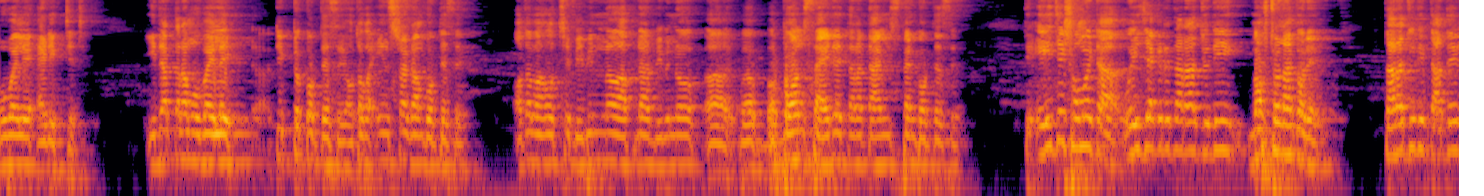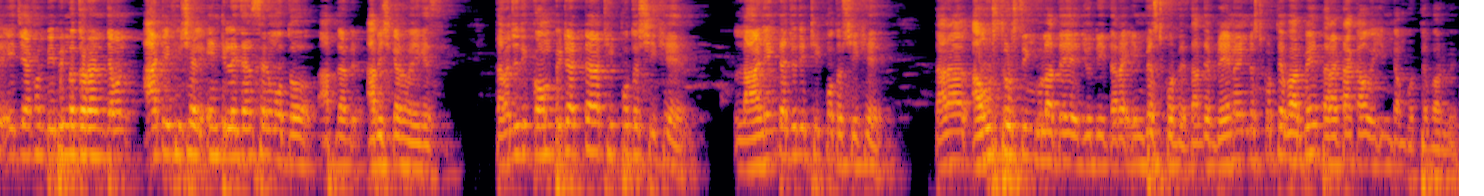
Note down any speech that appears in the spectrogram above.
মোবাইলে অ্যাডিক্টেড ইদার তারা মোবাইলে টিকটক করতেছে, অথবা ইনস্টাগ্রাম করতেছে, অথবা হচ্ছে বিভিন্ন আপনার বিভিন্ন পন সাইডে তারা টাইম স্পেন্ড করতেছে। তো এই যে সময়টা, ওই জায়গাটা তারা যদি নষ্ট না করে, তারা যদি তাদের এই যে এখন বিভিন্ন ধরনের যেমন আর্টিফিশিয়াল ইন্টেলিজেন্সের মতো আপনার আবিষ্কার হয়ে গেছে, তারা যদি কম্পিউটারটা ঠিক মতো শিখে লার্নিংটা যদি ঠিক মতো শিখে তারা আউটসোর্সিং গুলাতে যদি তারা ইনভেস্ট করতে তাদের ব্রেন ইনভেস্ট করতে পারবে, তারা টাকাও ইনকাম করতে পারবে।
